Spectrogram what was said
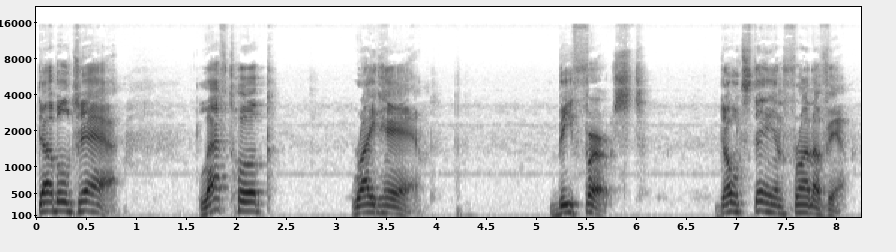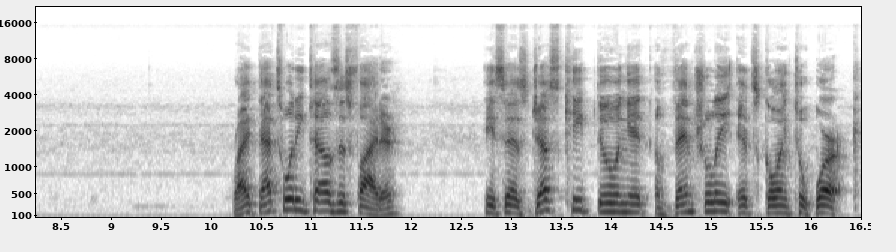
double jab, left hook, right hand. Be first. Don't stay in front of him. Right? That's what he tells his fighter. He says, just keep doing it. Eventually, it's going to work.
